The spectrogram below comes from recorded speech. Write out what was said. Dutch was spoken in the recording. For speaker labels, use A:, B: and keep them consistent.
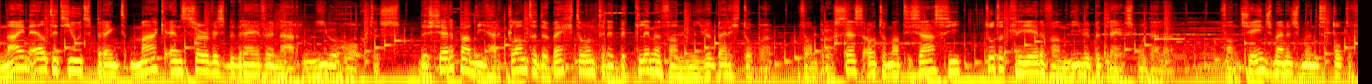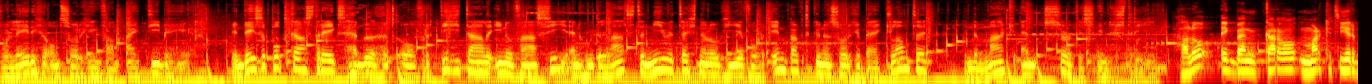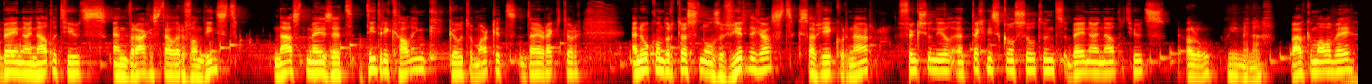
A: Nine Altitudes brengt maak- en servicebedrijven naar nieuwe hoogtes. De Sherpa die haar klanten de weg toont in het beklimmen van nieuwe bergtoppen. Van procesautomatisatie tot het creëren van nieuwe bedrijfsmodellen. Van change management tot de volledige ontzorging van IT-beheer. In deze podcastreeks hebben we het over digitale innovatie en hoe de laatste nieuwe technologieën voor impact kunnen zorgen bij klanten in de maak- en service-industrie.
B: Hallo, ik ben Karel, marketeer bij Nine Altitudes en vragensteller van dienst. Naast mij zit Diederik Hallink, Go-to-Market Director. En ook ondertussen onze vierde gast, Xavier Cornaar, functioneel en technisch consultant bij Nine Altitudes.
C: Hallo, goedemiddag.
B: Welkom allebei.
